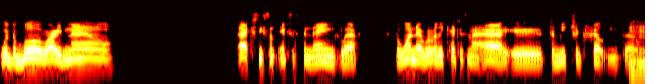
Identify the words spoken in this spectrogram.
with the board right now, actually some interesting names left. The one that really catches my eye is Demetric Felton. So mm-hmm.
